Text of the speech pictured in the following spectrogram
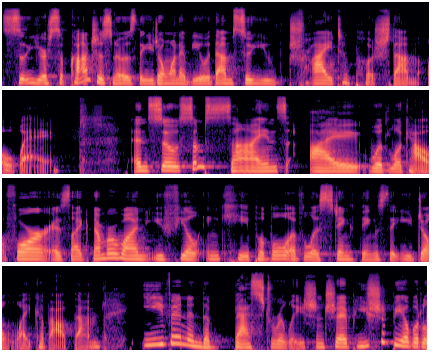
so your subconscious knows that you don't want to be with them. So you try to push them away. And so, some signs I would look out for is like number one, you feel incapable of listing things that you don't like about them even in the best relationship, you should be able to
